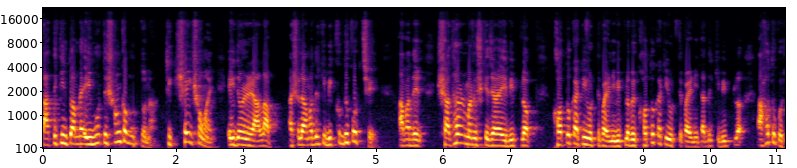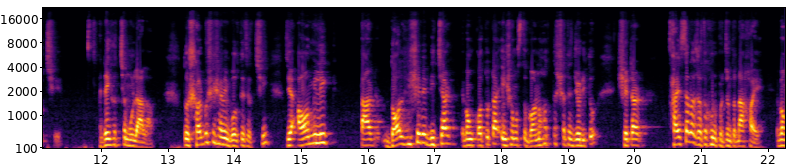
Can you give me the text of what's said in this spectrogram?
তাতে কিন্তু আমরা এই মুহূর্তে শঙ্কামুক্ত না। ঠিক সেই সময় এই ধরনের আলাপ আসলে আমাদেরকে বিক্ষুব্ধ করছে? আমাদের সাধারণ মানুষকে যারা এই বিপ্লব ক্ষত কাটিয়ে উঠতে পারেনি, বিপ্লবের ক্ষত কাটিয়ে উঠতে পারেনি তাদেরকে বিপ্লব আহত করছে? এটাই হচ্ছে মূল আলাপ। তো সর্বশেষ আমি বলতে চাচ্ছি যে আওয়ামী লীগ তার দল হিসেবে বিচার এবং কতটা এই সমস্ত গণহত্যার সাথে জড়িত সেটার ফায়সালা যতক্ষণ পর্যন্ত না হয় এবং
